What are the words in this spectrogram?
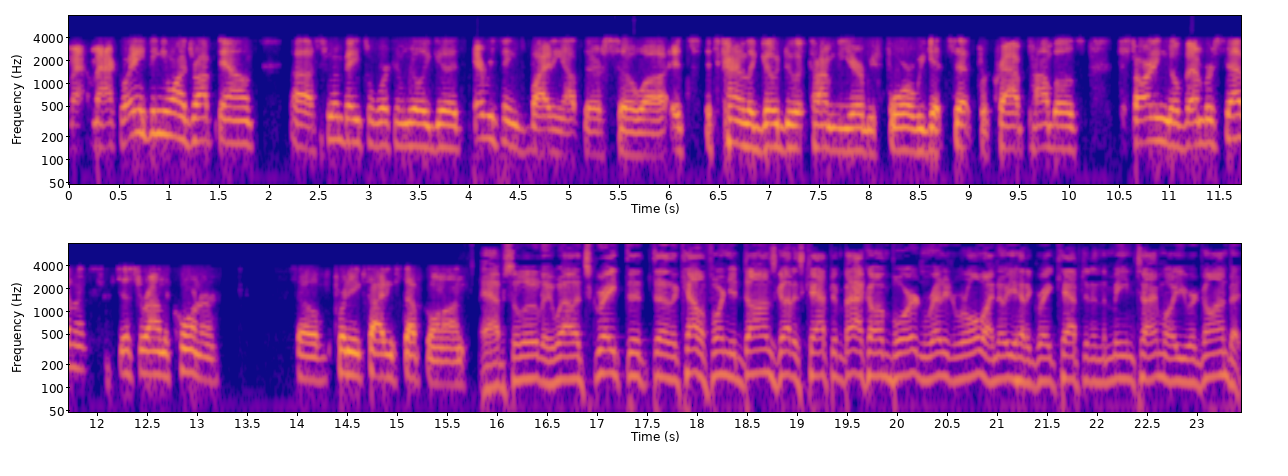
ma- mackerel, anything you want to drop down – uh, swim baits are working really good. Everything's biting out there, so uh, it's it's kind of the go do it time of the year before we get set for crab combos starting November seventh, just around the corner. So pretty exciting stuff going on. Absolutely. Well, it's great that uh, the California Dawn's got his captain back on board and ready to roll. I know you had a great captain in the meantime while you were gone, but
